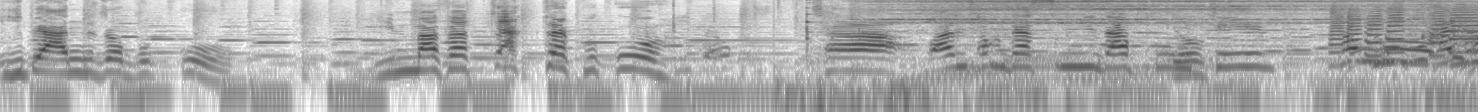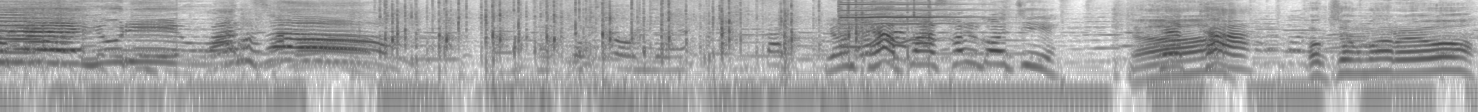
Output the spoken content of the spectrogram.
입에 안 늘어붙고. 입맛에 짝짝 붙고. 자 완성됐습니다 부팀. 한국 할매 요리 완성. 연태 아빠 설거지. 야, 됐다. 걱정 말아요.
